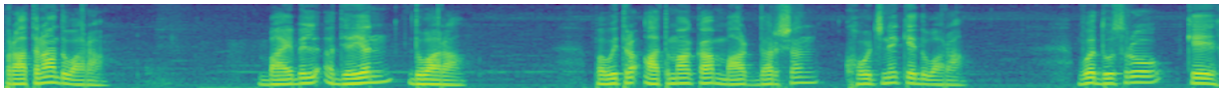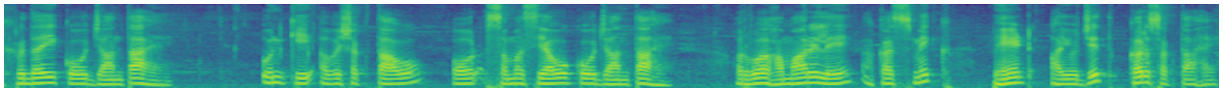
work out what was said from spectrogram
प्रार्थना द्वारा बाइबल अध्ययन द्वारा। पवित्र आत्मा का मार्गदर्शन खोजने के द्वारा। वह दूसरों के हृदय को जानता है, उनकी आवश्यकताओं और समस्याओं को जानता है और वह हमारे लिए आकस्मिक भेंट आयोजित कर सकता है।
